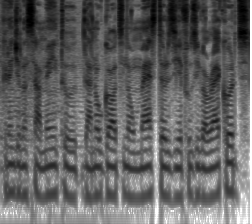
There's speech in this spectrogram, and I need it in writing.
grande lançamento da No Gods, No Masters e Efusiva Records,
